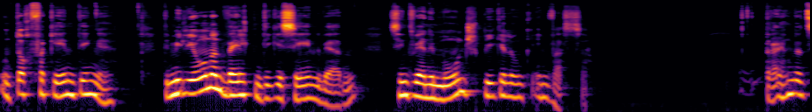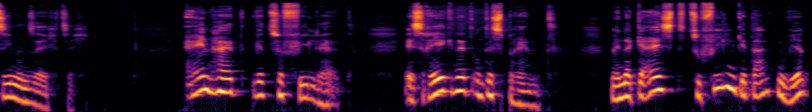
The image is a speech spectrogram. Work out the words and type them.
und doch vergehen Dinge. Die Millionen Welten, die gesehen werden, sind wie eine Mondspiegelung im Wasser. 367. Einheit wird zur Vielheit. Es regnet und es brennt. Wenn der Geist zu vielen Gedanken wird,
